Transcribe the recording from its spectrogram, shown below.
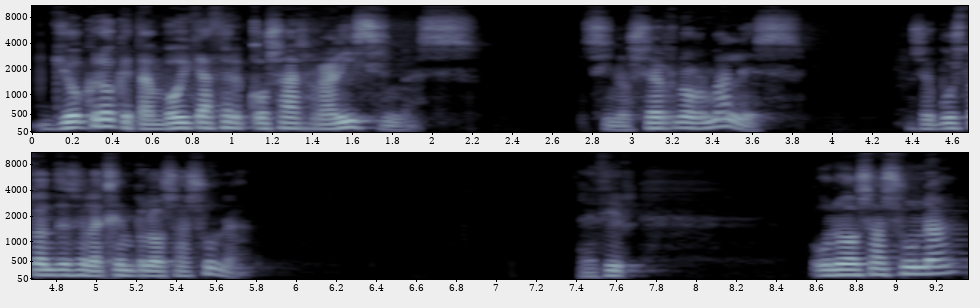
Yo creo que tampoco hay que hacer cosas rarísimas, sino ser normales. Os he puesto antes el ejemplo de Osasuna. Es decir, uno Osasuna,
